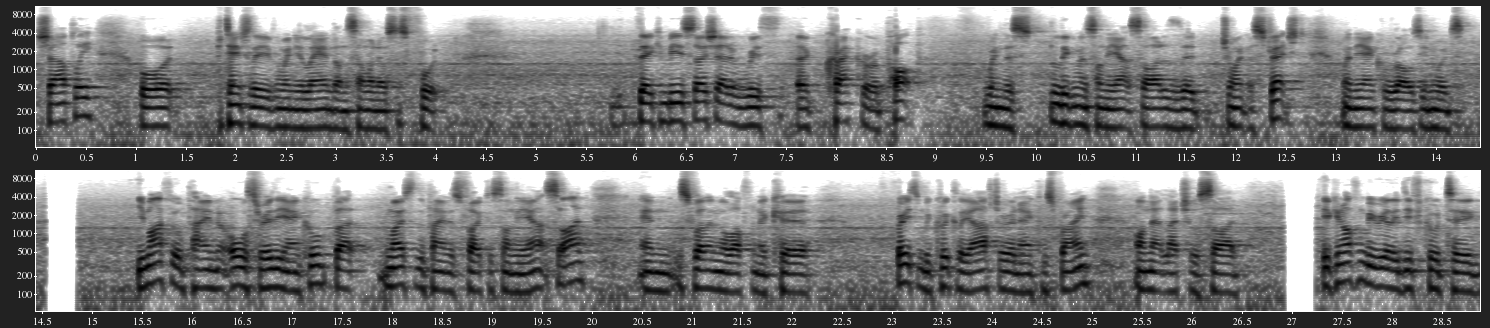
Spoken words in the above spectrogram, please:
sharply or potentially even when you land on someone else's foot. They can be associated with a crack or a pop when the ligaments on the outside of the joint are stretched, when the ankle rolls inwards. You might feel pain all through the ankle, but most of the pain is focused on the outside and swelling will often occur reasonably quickly after an ankle sprain on that lateral side. It can often be really difficult to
